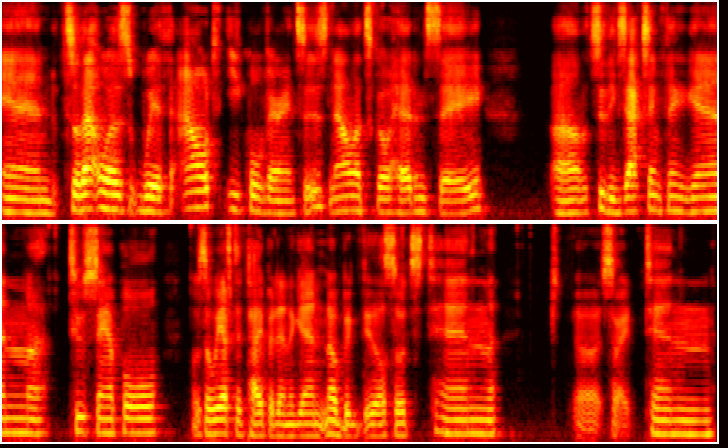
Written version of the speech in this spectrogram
And so that was without equal variances. Now let's go ahead and say, uh, let's do the exact same thing again. Two sample. So we have to type it in again. No big deal. So it's 10, uh, sorry, 10,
